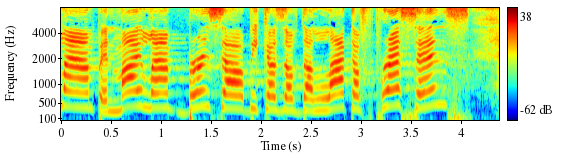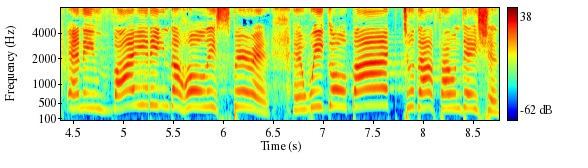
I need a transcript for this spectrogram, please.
lamp and my lamp burns out because of the lack of presence and inviting the Holy Spirit. And we go back to that foundation.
